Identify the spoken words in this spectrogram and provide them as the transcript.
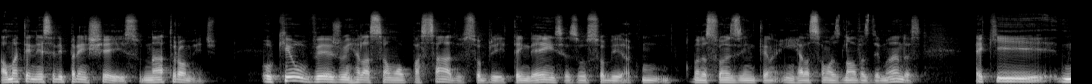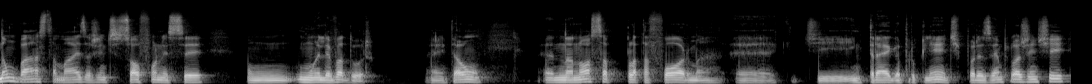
há uma tendência de preencher isso naturalmente. O que eu vejo em relação ao passado, sobre tendências ou sobre acomodações em, em relação às novas demandas, é que não basta mais a gente só fornecer um, um elevador. Né? Então, na nossa plataforma é, de entrega para o cliente, por exemplo, a gente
